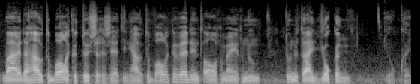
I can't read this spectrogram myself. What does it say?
Waren de houten balken tussen gezet. En die houten balken werden in het algemeen genoemd toen de tijd jokken. Jokken.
